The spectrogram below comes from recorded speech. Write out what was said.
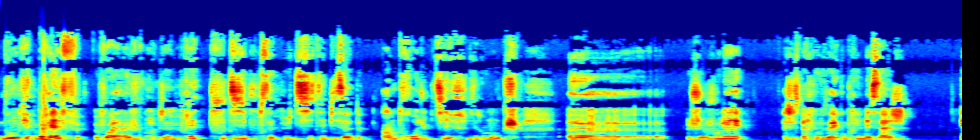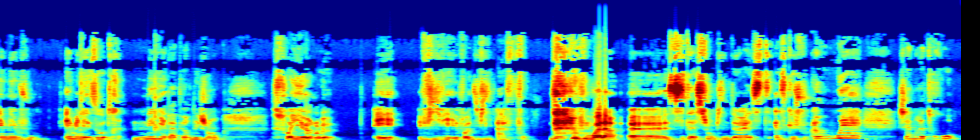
Donc bref, voilà, je crois que j'avais tout dit pour cette petite épisode introductif, disons donc. Euh, je voulais, j'espère que vous avez compris le message. Aimez-vous, aimez les autres, n'ayez pas peur des gens, soyez heureux et vivez votre vie à fond. voilà, euh, citation Pinterest. Est-ce que je... Ah ouais J'aimerais trop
